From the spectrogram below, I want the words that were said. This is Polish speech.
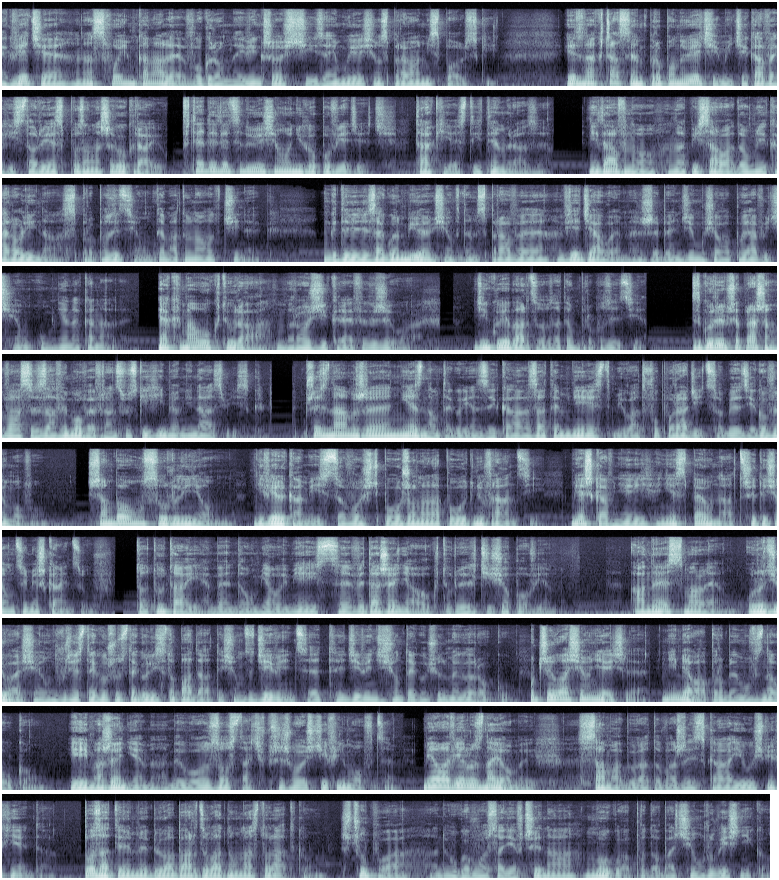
Jak wiecie, na swoim kanale w ogromnej większości zajmuję się sprawami z Polski. Jednak czasem proponujecie mi ciekawe historie spoza naszego kraju. Wtedy decyduję się o nich opowiedzieć. Tak jest i tym razem. Niedawno napisała do mnie Karolina z propozycją tematu na odcinek. Gdy zagłębiłem się w tę sprawę, wiedziałem, że będzie musiała pojawić się u mnie na kanale. Jak mało która mrozi krew w żyłach. Dziękuję bardzo za tę propozycję. Z góry przepraszam Was za wymowę francuskich imion i nazwisk. Przyznam, że nie znam tego języka, zatem nie jest mi łatwo poradzić sobie z jego wymową. Chambon-sur-Lignon, niewielka miejscowość położona na południu Francji. Mieszka w niej niespełna 3000 mieszkańców. To tutaj będą miały miejsce wydarzenia, o których dziś opowiem. Anès Marin urodziła się 26 listopada 1997 roku. Uczyła się nieźle, nie miała problemów z nauką. Jej marzeniem było zostać w przyszłości filmowcem. Miała wielu znajomych, sama była towarzyska i uśmiechnięta. Poza tym była bardzo ładną nastolatką. Szczupła, długowłosa dziewczyna mogła podobać się rówieśnikom.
